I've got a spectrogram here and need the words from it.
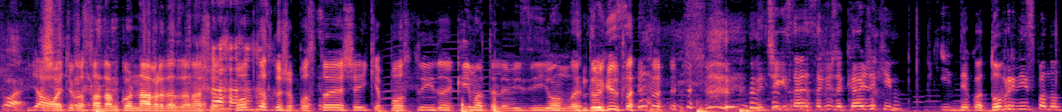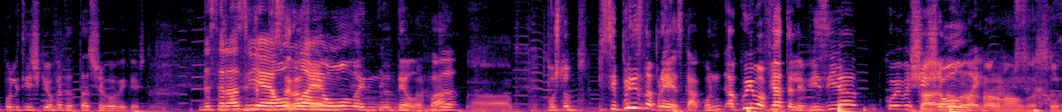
Тоа е. Ја ова ќе го сватам ко навреда за нашиот подкаст кој што постоеше и ќе постои и дека има телевизија и онлайн други сајтови. Значи ги сега сакаш да кажеш дека и, и дека добри не испадна од политички офет таа што го викаш. Да се развие да се развие онлайн. онлайн делов, а? Да. Пошто си призна преска, ако ако имав ја телевизија, кој ве шиша онлайн. Нормално, што.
